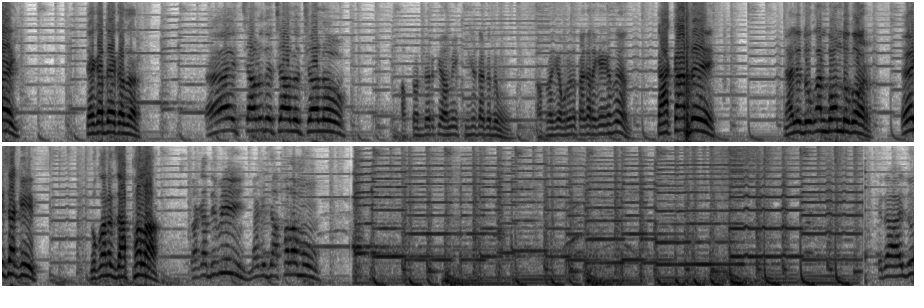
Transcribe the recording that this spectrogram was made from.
এই টাকা দে এক হাজার। এই চালু দে চালু চালু। আপনাদেরকে আমি কিসে টাকা দেবো? আপনাকে আপনাদের টাকা রেখে গেছেন? টাকা দে নাহলে দোকান বন্ধ কর। এই সাকিব দোকানে জাপ ফালা টাকা দিবি নাকি জাফালামু এটা আইজো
